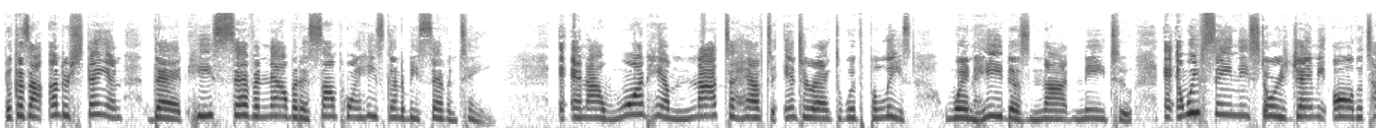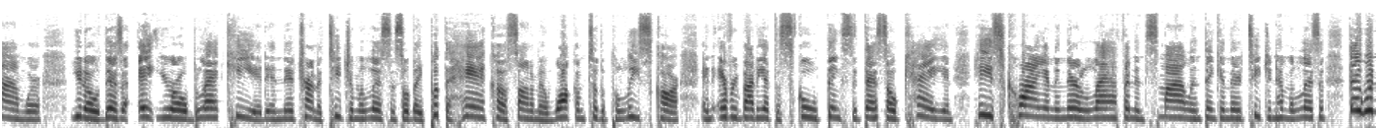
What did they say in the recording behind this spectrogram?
Because I understand that he's seven now, but at some point he's going to be 17 and I want him not to have to interact with police when he does not need to. And, we've seen these stories, Jamey, all the time where, you know, there's an eight year old black kid and they're trying to teach him a lesson. So they put the handcuffs on him and walk him to the police car and everybody at the school thinks that that's okay. And he's crying and they're laughing and smiling thinking they're teaching him a lesson. They would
